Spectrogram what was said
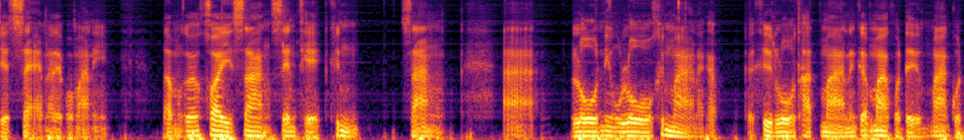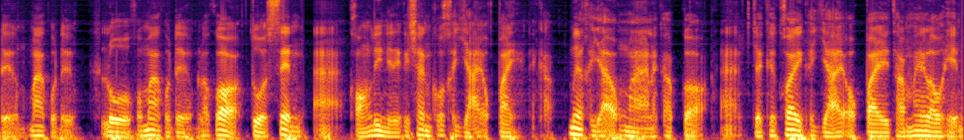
เจ็ดแสนอะไรประมาณนี้ แล้วมันก็ค่อยสร้างเส้นเทรดขึ้น สร้างโลนิวโลขึ้นมานะครับ ก็คือโลถัดมานั้นก็มากกว่าเดิม มากกว่าเดิม มากกว่าเดิม โลก็มากกว่าเดิม แล้วก็ตัวเส้นอของ linear regression ก็ขยายออกไปนะครับ เมื่อขยายออกมานะครับ ก็อ่าจะค่อยๆขยายออกไปทำให้เราเห็น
